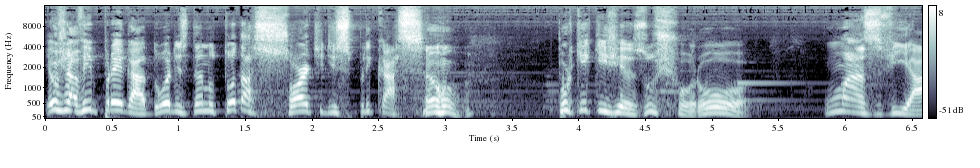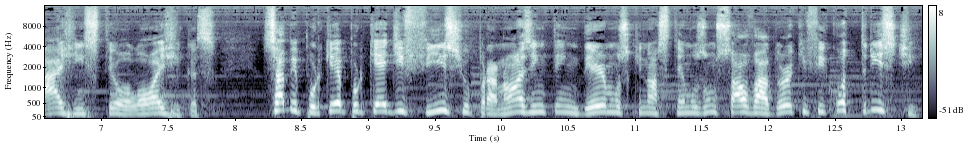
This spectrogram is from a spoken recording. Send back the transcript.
Eu já vi pregadores dando toda sorte de explicação por que, que Jesus chorou, umas viagens teológicas. Sabe por quê? Porque é difícil para nós entendermos que nós temos um Salvador que ficou triste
